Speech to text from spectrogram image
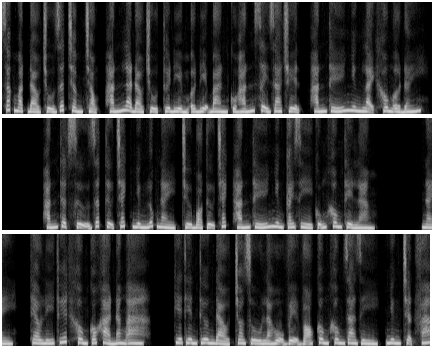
Sắc mặt đảo chủ rất trầm trọng, hắn là đảo chủ thời điểm ở địa bàn của hắn xảy ra chuyện, hắn thế nhưng lại không ở đấy. Hắn thật sự rất tự trách nhưng lúc này, trừ bỏ tự trách hắn thế nhưng cái gì cũng không thể làm. Này, theo lý thuyết không có khả năng a Kia thiên thương đảo cho dù là hộ vệ võ công không ra gì, nhưng trận pháp.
